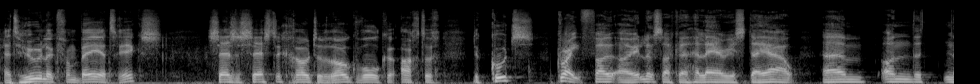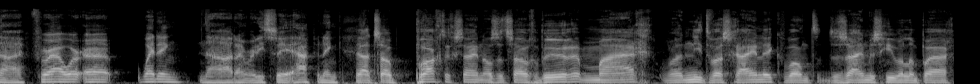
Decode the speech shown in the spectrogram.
het huwelijk van Beatrix. 66, grote rookwolken achter de koets. Great photo. It looks like a hilarious day out. Um, on the, no, for our uh, wedding, no, I don't really see it happening. Ja, het zou prachtig zijn als het zou gebeuren, maar niet waarschijnlijk. Want er zijn misschien wel een paar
